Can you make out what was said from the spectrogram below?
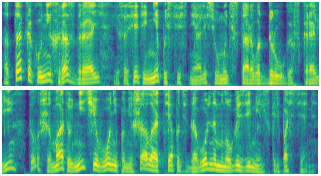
А так как у них раздрай, и соседи не постеснялись умыть старого друга в крови, то Шимату ничего не помешало оттяпать довольно много земель с крепостями.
